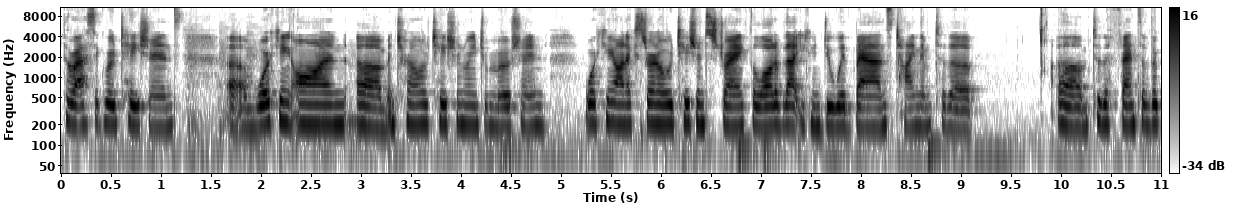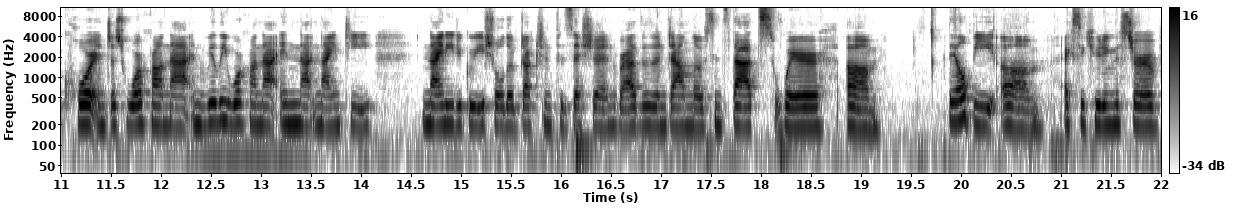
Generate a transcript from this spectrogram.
thoracic rotations, um, working on um, internal rotation range of motion, working on external rotation strength. A lot of that you can do with bands, tying them to the um, to the fence of the court, and just work on that and really work on that in that 90, 90 degree shoulder abduction position rather than down low, since that's where um, they'll be um, executing the serve.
